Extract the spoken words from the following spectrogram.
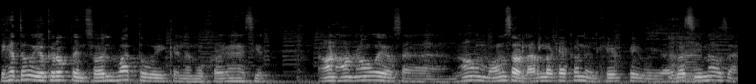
Fíjate, güey, yo creo que pensó el vato, güey, que a lo mejor iban a decir, no, no, no, güey, o sea, no, vamos a hablarlo acá con el jefe, güey, algo Ajá. así, ¿no? O sea,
